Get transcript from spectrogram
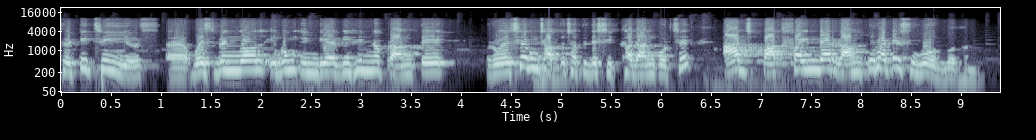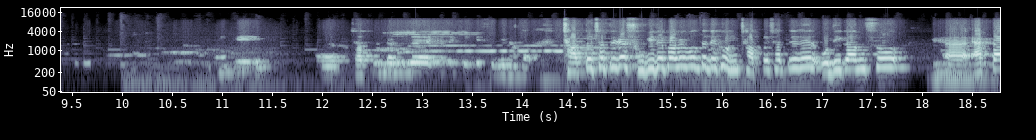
thirty three years West Bengal এবং ইন্ডিয়ার বিভিন্ন প্রান্তে রয়েছে এবং ছাত্রছাত্রীদের শিক্ষা দান করছে। আজ পাথফাইন্ডার রামপুরহাটের শুভ উদ্বোধন। ছাত্রছাত্রীরা সুবিধা পাবে বলতে দেখুন ছাত্রছাত্রীদের অধিকাংশ একটা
